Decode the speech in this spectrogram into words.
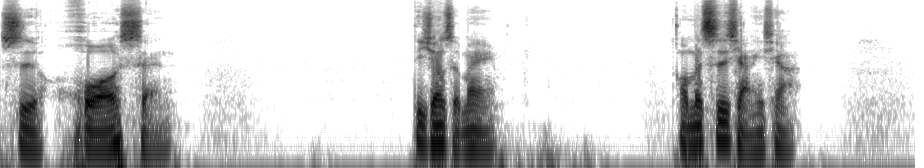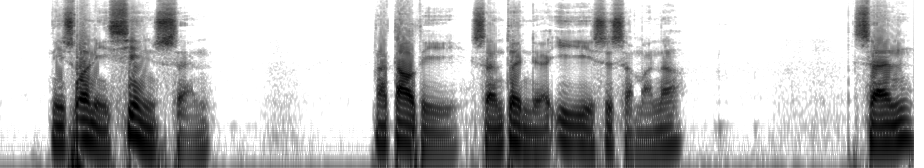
是活神，弟兄姊妹，我们思想一下，你说你信神，那到底神对你的意义是什么呢？神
